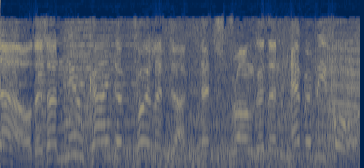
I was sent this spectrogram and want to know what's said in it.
Now, there's a new kind of toilet duck that's stronger than ever before.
